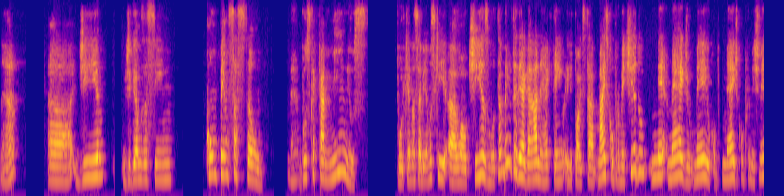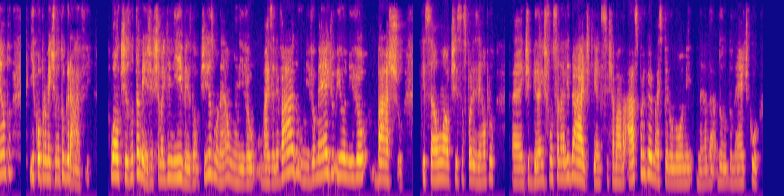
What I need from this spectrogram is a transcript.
né, uh, de, digamos assim, compensação, né, busca caminhos, porque nós sabemos que uh, o autismo, também o TDAH, né, que tem, ele pode estar mais comprometido, me, médio, meio, médio comprometimento e comprometimento grave. O autismo também, a gente chama de níveis do autismo, né? Um nível mais elevado, um nível médio e um nível baixo que são autistas, por exemplo, é, de grande funcionalidade, que antes se chamava Asperger, mas pelo nome né, da, do, do, médico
